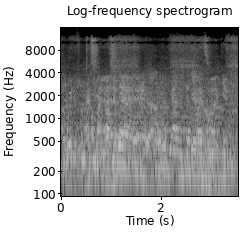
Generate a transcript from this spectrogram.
I waited for him to come back up. Yeah, yeah, yeah. Yeah, he definitely likes to give it to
